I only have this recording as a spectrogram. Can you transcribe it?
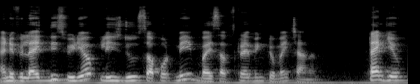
And if you like this video, please do support me by subscribing to my channel. Thank you.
